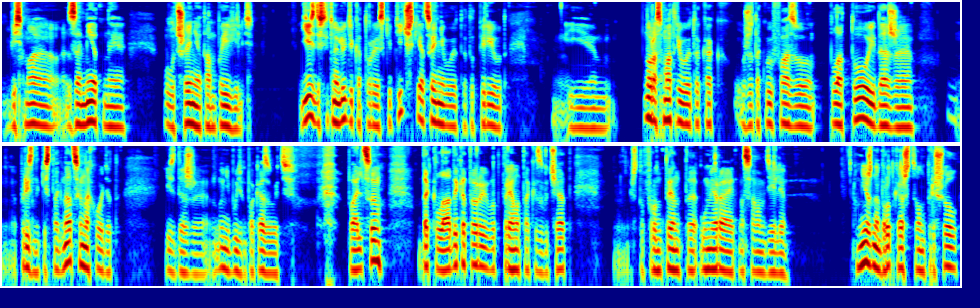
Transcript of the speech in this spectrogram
весьма заметные улучшения там появились. Есть действительно люди, которые скептически оценивают этот период и ну, рассматривают это как уже такую фазу плато и даже признаки стагнации находят. Есть даже, ну, не будем показывать пальцем, доклады, которые вот прямо так и звучат, что фронтенд умирает на самом деле. Мне же, наоборот, кажется, он пришел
